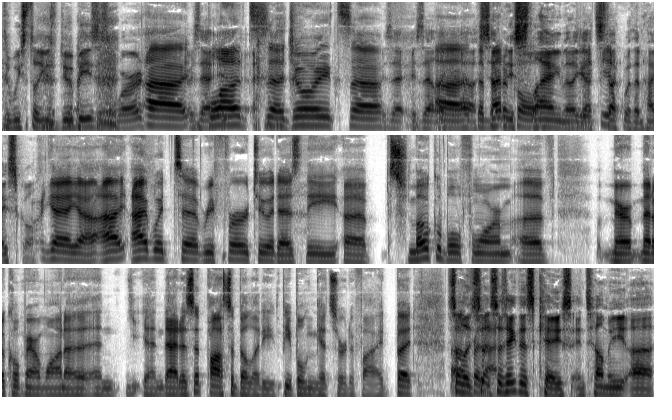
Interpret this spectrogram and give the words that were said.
do we still use doobies as a word? Uh, is that, blunts, uh, joints. Uh, is that is that like the medical, slang that I got stuck with in high school? Yeah, yeah. I I would refer to it as the smokable form of mar- medical marijuana, and and that is a possibility. People can get certified, but uh, so, so, so take this case and tell me uh,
